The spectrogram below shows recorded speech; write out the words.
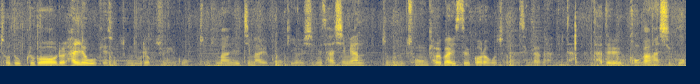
저도 그거를 하려고 계속 좀 노력 중이고 좀 희망 잃지 말고 열심히 사시면 좀 좋은 결과 있을 거라고 저는 생각을 합니다. 다들 건강하시고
